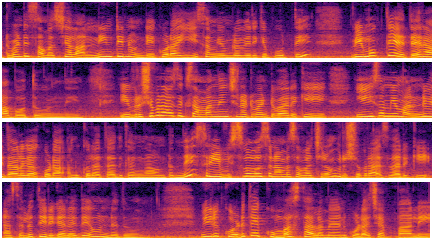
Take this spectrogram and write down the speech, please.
అటువంటి సమస్యలు అన్నింటి నుండి కూడా ఈ సమయంలో వీరికి పూర్తి విముక్తి అయితే రాబోతూ ఉంది. ఈ వృషభ రాశికి సంబంధించినటువంటి వారికి ఈ సమయం అన్ని విధాలుగా కూడా అనుకూలత అధికంగా ఉంటుంది. శ్రీ విశ్వవసనామ సంవత్సరం వృషభ రాశి వారికి అసలు తిరిగనేదే ఉండదు. వీరు కొడితే కుంభస్థలమే అని కూడా చెప్పాలి.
